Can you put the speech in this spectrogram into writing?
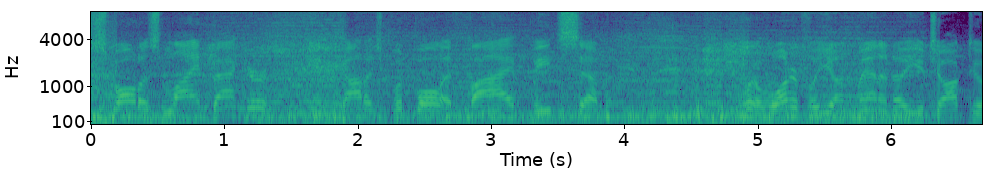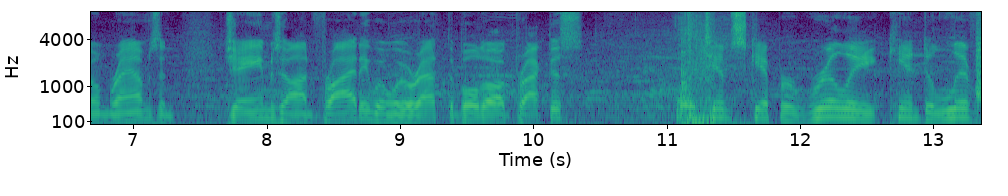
smallest linebacker in college football at five feet seven. What a wonderful young man. I know you talked to him, Rams and James, on Friday when we were at the Bulldog practice. Boy, Tim Skipper really can deliver.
